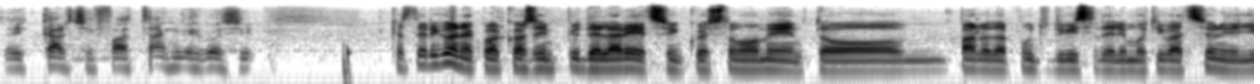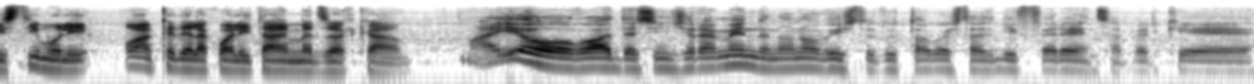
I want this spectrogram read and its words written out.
il calcio è fatto anche così. Castellicone è qualcosa in più dell'Arezzo in questo momento, parlo dal punto di vista delle motivazioni, degli stimoli o anche della qualità in mezzo al campo? Ma io, guarda, sinceramente non ho visto tutta questa differenza perché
